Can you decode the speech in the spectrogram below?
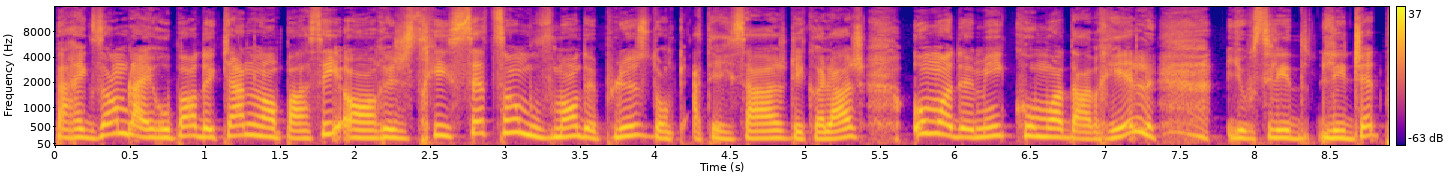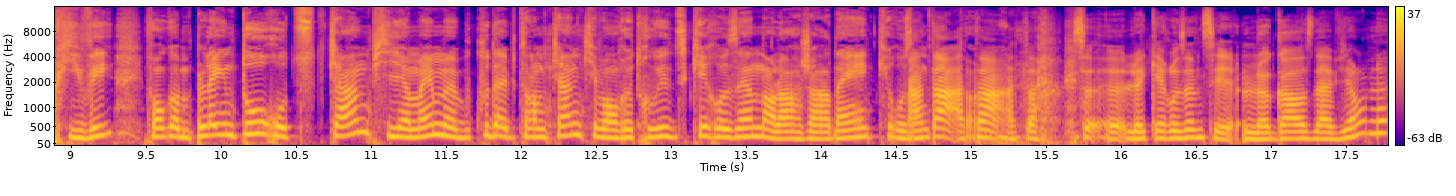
Par exemple, l'aéroport de Cannes l'an passé a enregistré 700 mouvements de plus, donc atterrissage, décollage, au mois de mai qu'au mois d'avril. Il y a aussi les, les jets privés. Ils font comme plein de tours au-dessus de Cannes, puis il y a même beaucoup d'habitants de Cannes qui vont retrouver du kérosène dans dans leur jardin. Kérosène Attends, attends, attends. Euh, le kérosène, c'est le gaz d'avion, là.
